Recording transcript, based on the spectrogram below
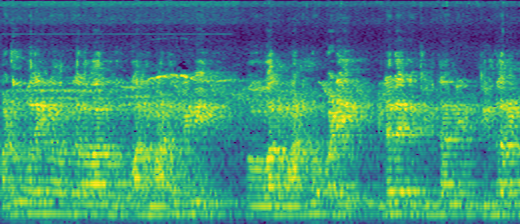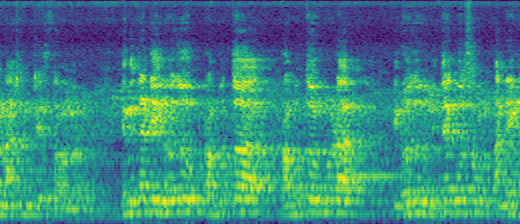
బడుగు బలహీన వర్గాల వాళ్ళు వాళ్ళ మాటలు విని వాళ్ళ మాటల్లో పడి పిల్లల యొక్క జీవితాన్ని జీవితాలను నాశనం చేస్తూ ఉన్నారు. ఎందుకంటే ఈరోజు ప్రభుత్వ ప్రభుత్వం కూడా ఈరోజు విద్య కోసం అనేక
